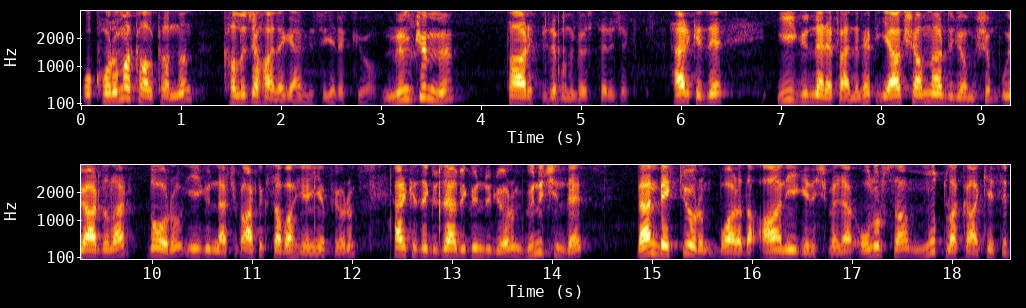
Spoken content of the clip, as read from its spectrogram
o koruma kalkanının kalıcı hale gelmesi gerekiyor. Mümkün mü? Tarih bize bunu gösterecek. Herkese iyi günler efendim. Hep iyi akşamlar diliyormuşum. Uyardılar. Doğru. iyi günler. Çünkü artık sabah yayın yapıyorum. Herkese güzel bir gün diliyorum. Gün içinde ben bekliyorum bu arada ani gelişmeler olursa mutlaka kesip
